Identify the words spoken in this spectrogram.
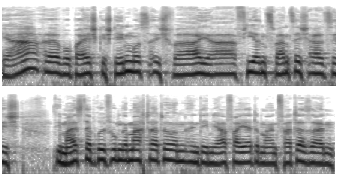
Ja, äh, wobei ich gestehen muss, ich war ja 24, als ich die Meisterprüfung gemacht hatte und in dem Jahr feierte mein Vater seinen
